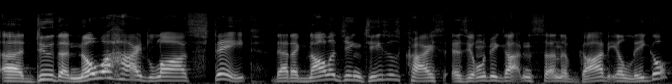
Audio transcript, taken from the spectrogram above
uh, do the Noahide laws state that acknowledging Jesus Christ as the only begotten Son of God illegal?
